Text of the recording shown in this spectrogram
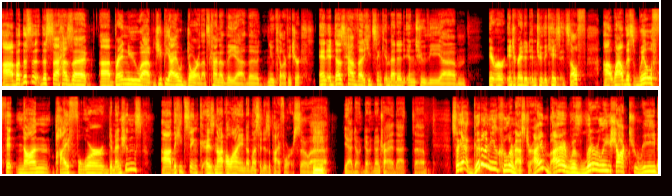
Uh but this uh, this uh, has a, uh brand new uh gpio door. That's kind of the uh the new killer feature. And it does have a heatsink embedded into the um or integrated into the case itself. Uh while this will fit non pi 4 dimensions uh the heatsink is not aligned unless it is a pi 4 so uh yeah don't don't don't try that uh so yeah, good on you, Cooler Master. I I was literally shocked to read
